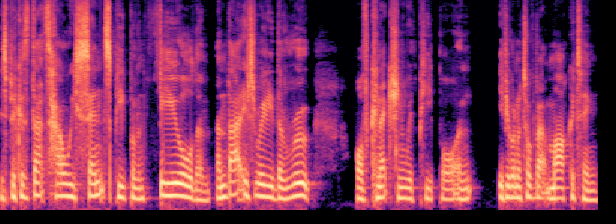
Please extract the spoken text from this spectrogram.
is because that's how we sense people and feel them. And that is really the root of connection with people. And if you're going to talk about marketing,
